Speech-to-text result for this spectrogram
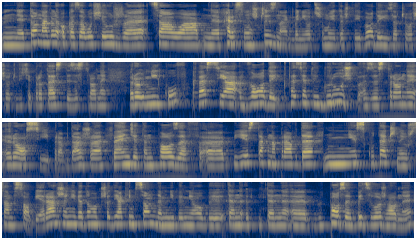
mm, to nagle nagle okazało się, że cała Chersonszczyzna jakby nie otrzymuje też tej wody i zaczęło się oczywiście protesty ze strony rolników. Kwestia wody i kwestia tych gruźb ze strony Rosji, prawda, że będzie ten pozew e, jest tak naprawdę nieskuteczny już sam w sobie. Raz, że nie wiadomo przed jakim sądem niby miałby ten, ten e, pozew być złożony.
